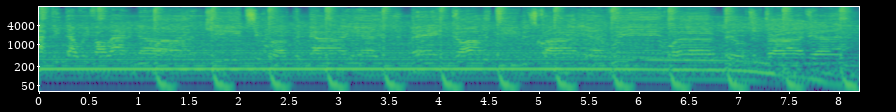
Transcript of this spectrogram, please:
I think that we've all had enough What keeps you up at night, yeah Make all the demons quiet, yeah We were built to thrive, yeah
